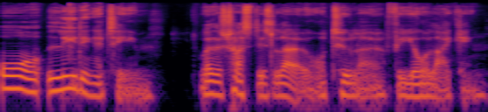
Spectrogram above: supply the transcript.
or leading a team whether trust is low or too low for your liking.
